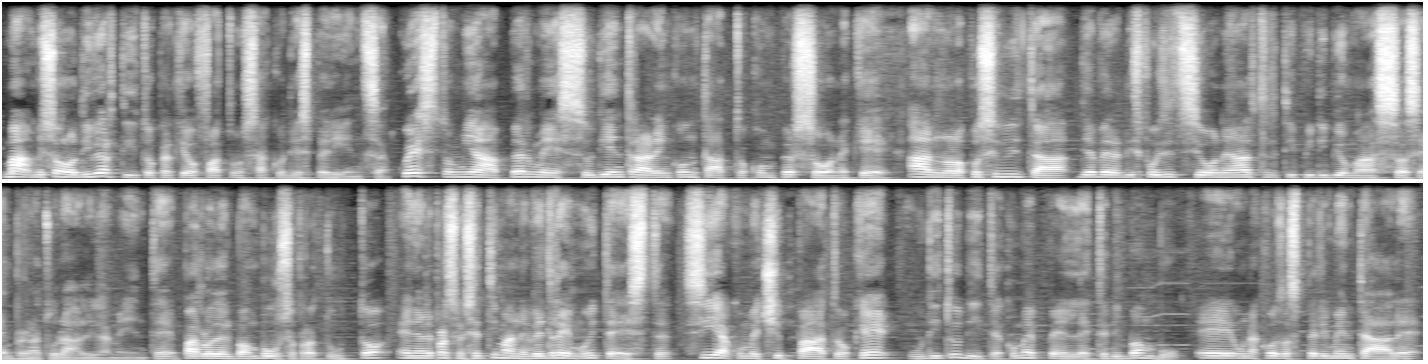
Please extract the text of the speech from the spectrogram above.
ma mi sono divertito perché ho fatto un sacco di esperienza. Questo mi ha permesso di entrare in contatto con persone che hanno la possibilità di avere a disposizione altri tipi di biomassa sempre naturali, ovviamente. Parlo del bambù soprattutto e nelle prossime settimane vedremo i test sia come cippato che, udite udite, come pellet di bambù. È una cosa sperimentale,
